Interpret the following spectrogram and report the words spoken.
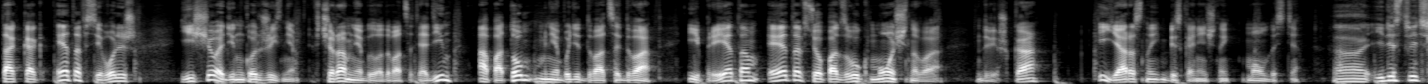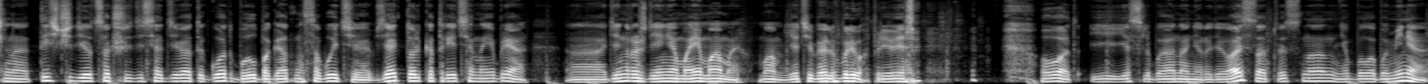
так как это всего лишь еще один год жизни. Вчера мне было 21, а потом мне будет 22. И при этом это все под звук мощного движка и яростной бесконечной молодости. А, И действительно, 1969 год был богат на события. Взять только 3 ноября, а, день рождения моей мамы. Мам, я тебя люблю, привет. Вот, и если бы она не родилась, соответственно, не было бы меня.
